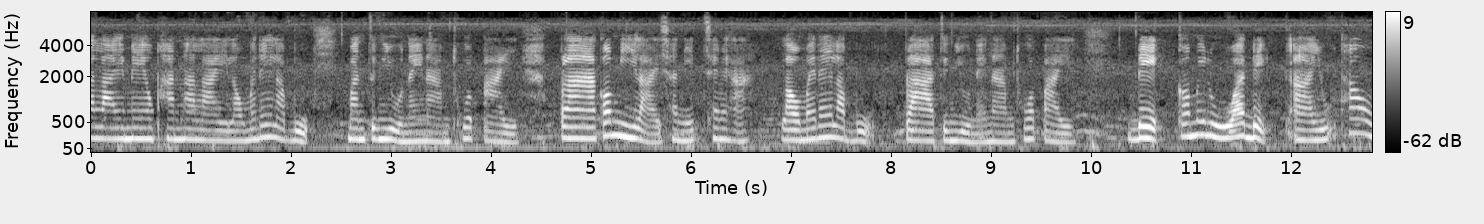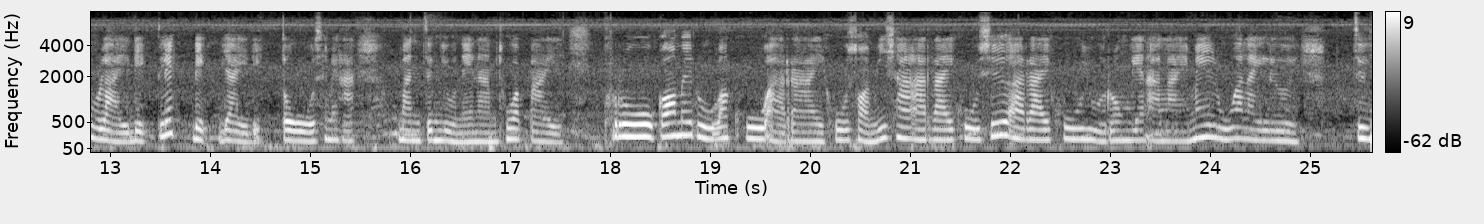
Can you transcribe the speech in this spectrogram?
อะไร แมวพันธุ์อะไร เราไม่ได้ระบุ มันจึงอยู่ในนามทั่วไป ปลาก็มีหลายชนิดใช่ไหมคะ เราไม่ได้ระบุปลาจึงอยู่ในนามทั่วไป เด็กก็ไม่รู้ว่าเด็กอายุเท่าไหร่ เด็กเล็ก เด็กใหญ่เด็กโตใช่ไหมคะ มันจึงอยู่ในนามทั่วไป ครูก็ไม่รู้ว่าครูอะไร ครูสอนวิชาอะไร ครูชื่ออะไร ครูอยู่โรงเรียนอะไร ไม่รู้อะไรเลย จึง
